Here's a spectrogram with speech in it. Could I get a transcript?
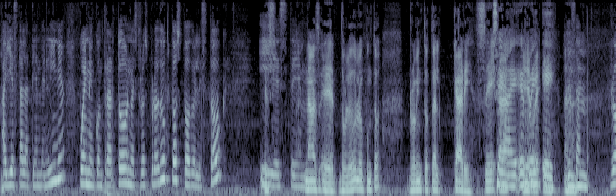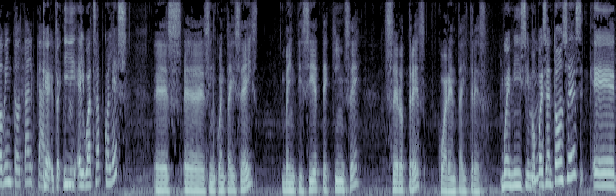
Ahí está la tienda en línea. Pueden encontrar todos nuestros productos, todo el stock. Y Es- este. Nada más, eh, www.robintotalcare, C-A-R-E. Ajá. Exacto. Robin Total Care. ¿Y el WhatsApp cuál es? Es eh, 56 27 15 03 43. Buenísimo. Pues entonces, eh,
